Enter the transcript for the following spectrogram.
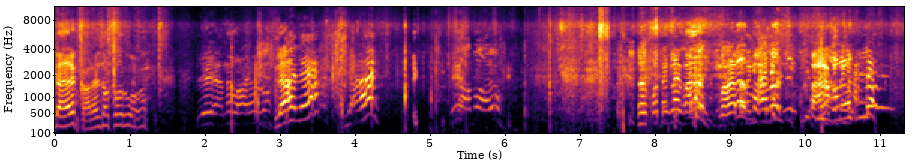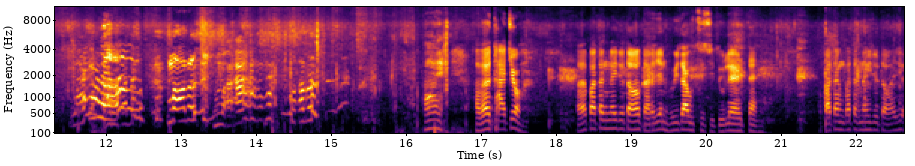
ડાયરેક્ટ ઘરે જતો રહું હવે. એ એને લાયો તો. લે લે. એ આ તો પતંગ લાય મારા. મારા પતંગ લાય મારા પતંગ લાય. મારો છે. મારો હાય હવે થાચ્યો. હવે પતંગ નહીં જોતા હવે ઘરે જઈને હુઈ જાવ છું સીધું. લેતા પતંગ પતંગ નહીં જોતા. હજુ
